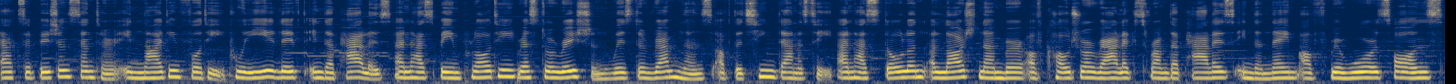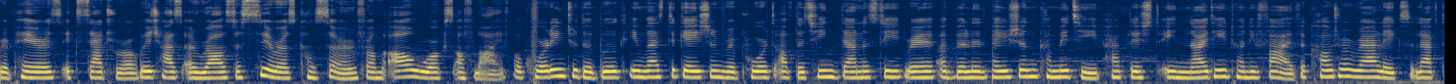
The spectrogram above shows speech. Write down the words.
Exhibition Center in 1940. Puyi lived in the palace and has been plotting restoration with the remnants of the Qing dynasty and has stolen a large number of cultural relics from the palace in the name of rewards, horns, repairs, etc., which has aroused serious concern from all walks of life. According to the book Investigation Report of the Qing Dynasty Rehabilitation Committee published in 1925, the cultural relics left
